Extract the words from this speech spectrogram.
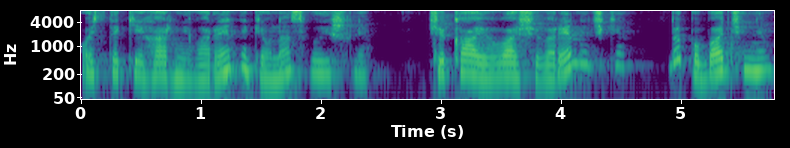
Ось такі гарні вареники у нас вийшли. Чекаю ваші варенички. До побачення!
